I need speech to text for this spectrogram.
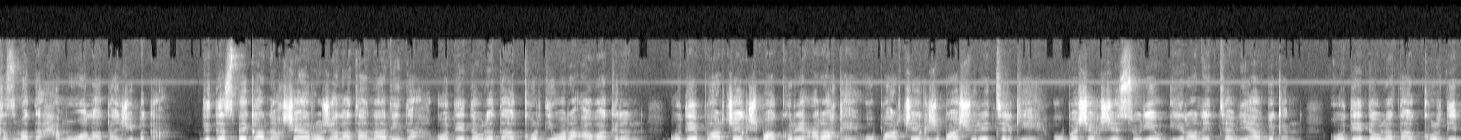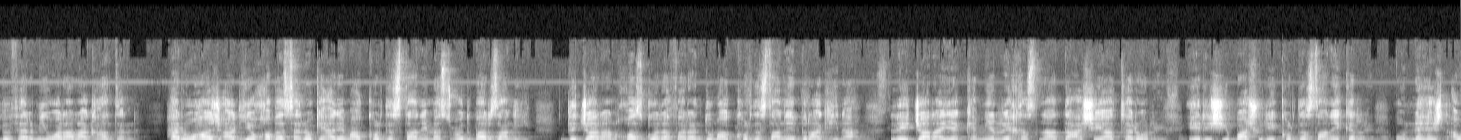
خدمت حمو ولاتان جی بکا د دسپېکا نقشه روجهلاتا ناوین ده ګودې دولتا کوردی ور اواکرن او د پارچېک جبا کورې عراق او پارچېک جبا شورې ترکیه او بشک ج سوریه او ایران تبلیغ بکن او د دولتا کوردی به فرمی ور راګاندن هر وهاج عالی خو به سروک حرم کردستان مسعود برزانی د جاران خوز ګور فرندوم کردستان براګینا ل جارای کمین رخصنا داعش یا ترور ایریشی باشوری کردستان کر او نهشت او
